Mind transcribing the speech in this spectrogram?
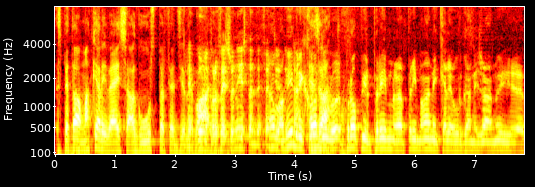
aspettava ma che arrivasse a agosto per fare giro le come professionista in no, ma mi ricordo esatto. proprio il primo, primo anno che le organizzavamo noi eh,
